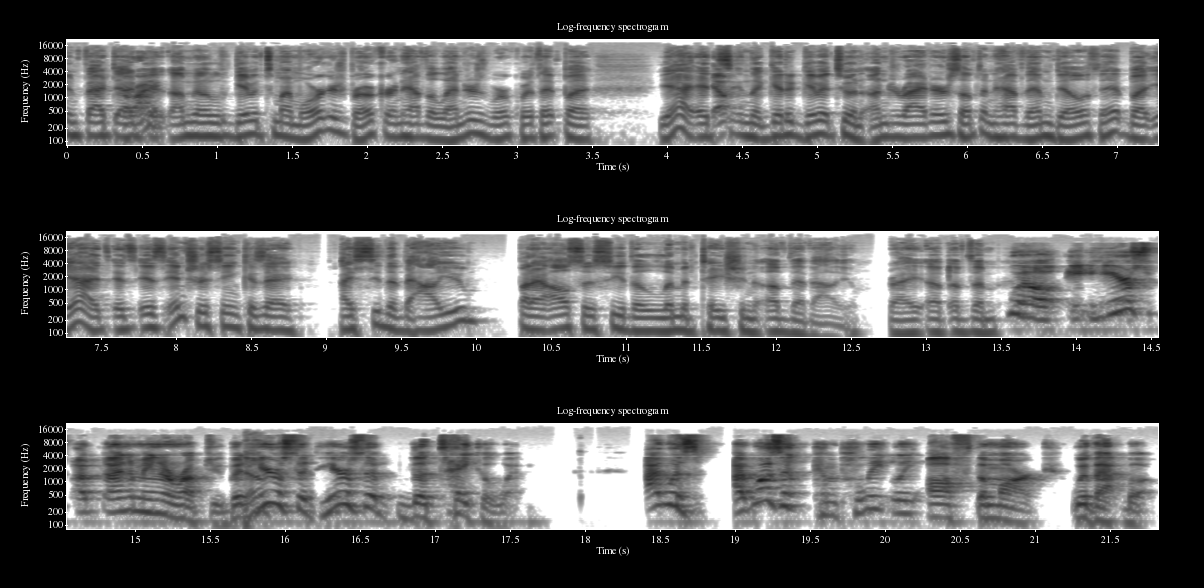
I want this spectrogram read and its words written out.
In fact, I. I'm going to give it to my mortgage broker and have the lenders work with it. But yeah, it's yep. in the get give it to an underwriter or something, have them deal with it. But yeah, it's it's, it's interesting because I I see the value, but I also see the limitation of the value, right? Of, of them. Well, here's uh, I don't mean to interrupt you, but no. here's the here's the the takeaway. I was I wasn't completely off the mark with that book.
